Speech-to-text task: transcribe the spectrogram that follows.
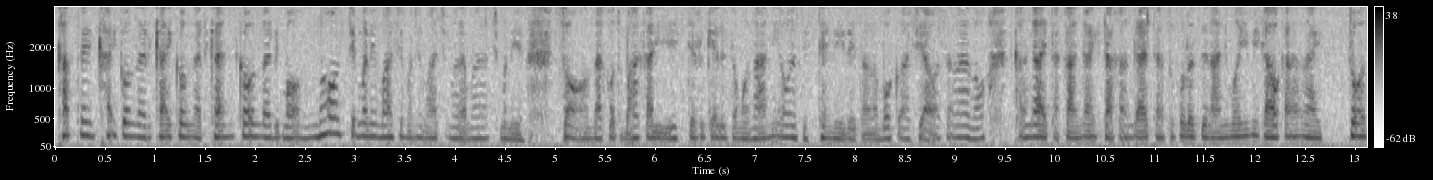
勝手に買い込んだり買い込んだり観光なりもうもちまりまちまりまちまりまちまりそんなことばかり言ってるけれども何を手に入れたら僕は幸せなの考えた考えた考えたところで何も意味がわからないどう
